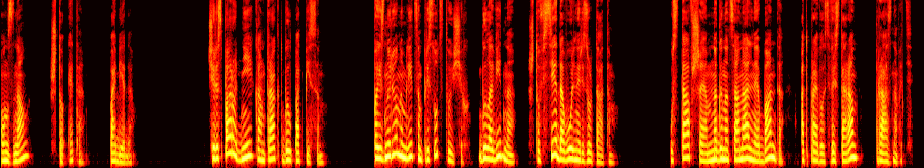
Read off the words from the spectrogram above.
Он знал, что это победа. Через пару дней контракт был подписан. По изнуренным лицам присутствующих было видно, что все довольны результатом. Уставшая многонациональная банда отправилась в ресторан праздновать.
